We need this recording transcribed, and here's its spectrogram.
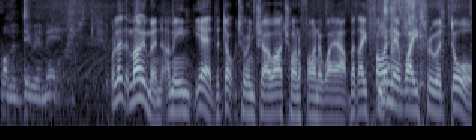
want to do him in? Well, at the moment, I mean, yeah, the Doctor and Jo are trying to find a way out, but they find their way through a door,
